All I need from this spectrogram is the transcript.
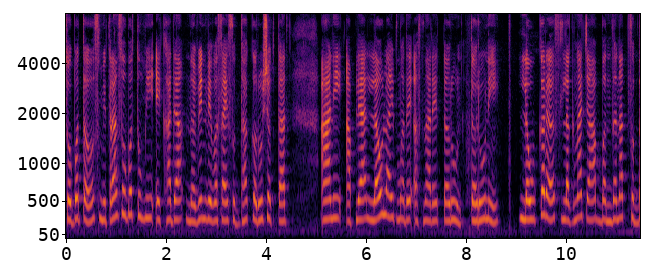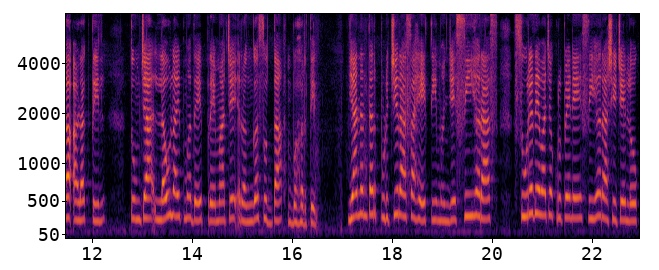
सोबतच मित्रांसोबत तुम्ही एखाद्या नवीन व्यवसायसुद्धा करू शकतात. आणि आपल्या लव लाईफमध्ये असणारे तरुण तरुणी लवकरच लग्नाच्या बंधनातसुद्धा अडकतील. तुमच्या लव लाईफमध्ये प्रेमाचे रंगसुद्धा बहरतील. यानंतर पुढची रास आहे ती म्हणजे सिंह रास. सूर्यदेवाच्या कृपेने सिंह राशीचे लोक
